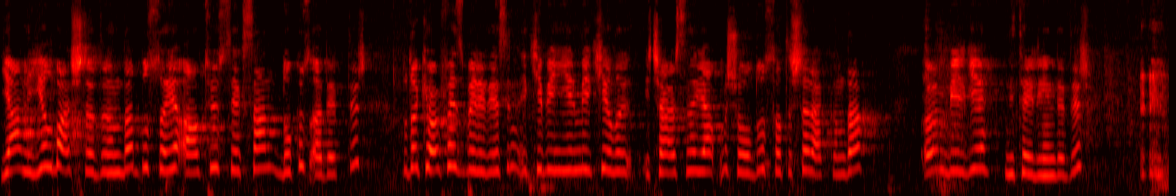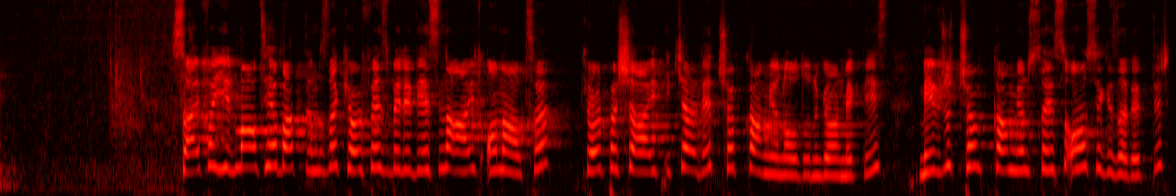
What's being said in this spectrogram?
yani yıl başladığında bu sayı 689 adettir. Bu da Körfez Belediyesi'nin 2022 yılı içerisinde yapmış olduğu satışlar hakkında ön bilgi niteliğindedir. Sayfa 26'ya baktığımızda Körfez Belediyesi'ne ait 16, Körpaş'a ait 2 adet çöp kamyonu olduğunu görmekteyiz. Mevcut çöp kamyonu sayısı 18 adettir.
